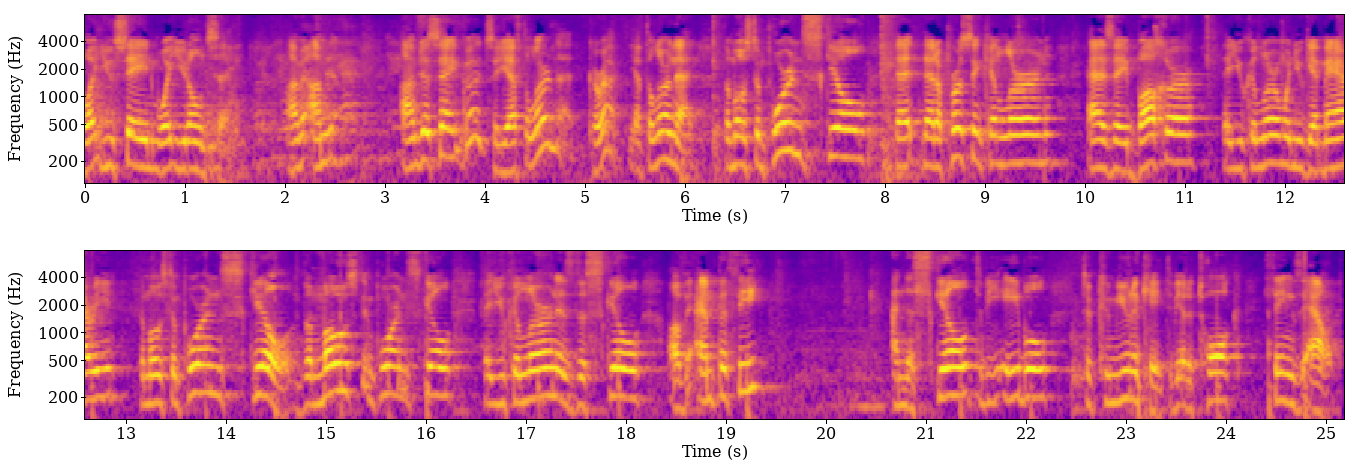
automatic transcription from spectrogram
what you say and what you don't say. I'm, I'm, I'm just saying, good. So you have to learn that. Correct. You have to learn that. The most important skill that, that a person can learn as a bacher, that you can learn when you get married, the most important skill, the most important skill that you can learn is the skill of empathy and the skill to be able to communicate, to be able to talk things out.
